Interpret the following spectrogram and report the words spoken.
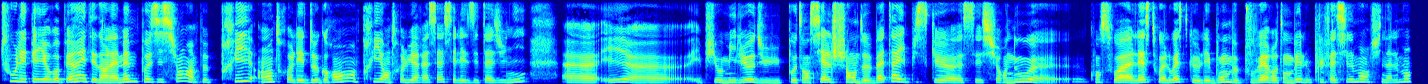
tous les pays européens étaient dans la même position, un peu pris entre les deux grands, pris entre l'URSS et les États-Unis, euh, et, euh, et puis au milieu du potentiel champ de bataille, puisque euh, c'est sur nous, qu'on soit à l'est ou à l'ouest, que les bombes pouvaient retomber le plus facilement finalement.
